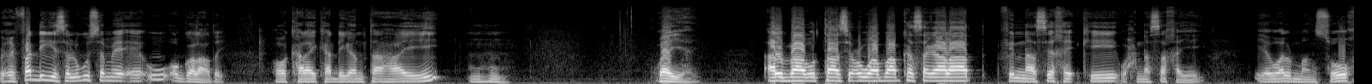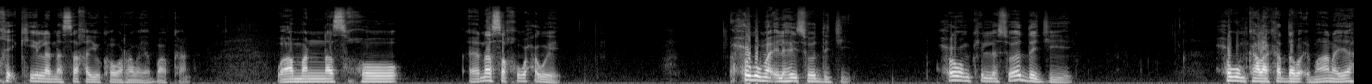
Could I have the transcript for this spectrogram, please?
Wixii fadhigiisa lagu sameeyey ee uu ogolaaday oo kaley ka dhigan tahay waayahay albaabu taasicu waa baabka sagaalaad fi naasikhi kii wax nasakhayay iyo walmansuukhi kii la nasakhayuu ka waramaya baabkan wa ama naskhu nasakhu waxa weeye xuguma ilaahay soo dejiyey xugumkii la soo dejiyey xugum kala ka daba imaanaya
